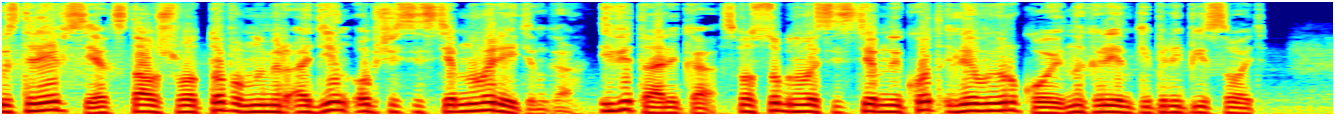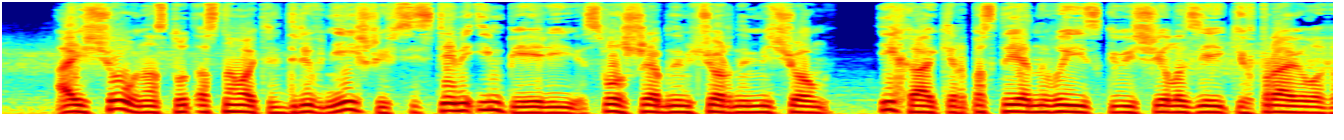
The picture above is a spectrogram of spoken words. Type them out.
быстрее всех ставшего топом номер один общесистемного рейтинга, и Виталика, способного системный код левой рукой на коленке переписывать. А еще у нас тут основатель древнейшей в системе империи с волшебным черным мечом и хакер, постоянно выискивающий лазейки в правилах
